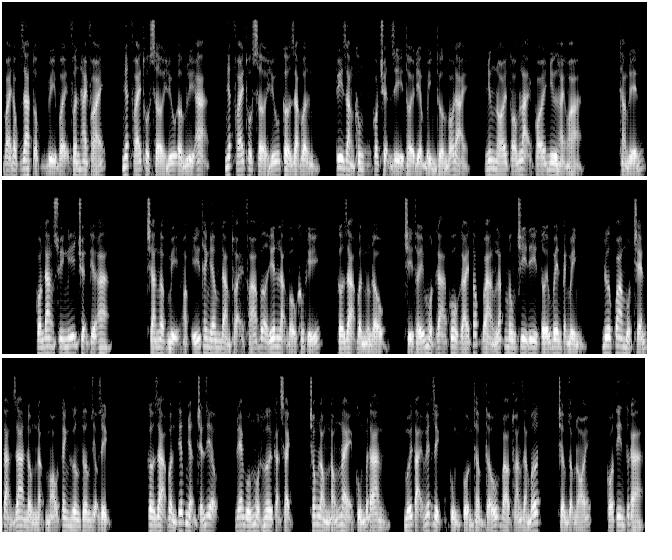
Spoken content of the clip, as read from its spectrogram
vài độc gia tộc vì vậy phân hai phái, nhất phái thuộc sở hữu ẩm lì ạ, nhất phái thuộc sở hữu cờ dạ vân. Tuy rằng không có chuyện gì thời điểm bình thường võ đài, nhưng nói tóm lại coi như hài hòa. Thẳng đến, còn đang suy nghĩ chuyện kia a. À? tràn ngập mị hoặc ý thanh âm đàm thoại phá vỡ yên lặng bầu không khí, cờ dạ vần ngầm đầu, chỉ thấy một gã cô gái tóc vàng lắc mông chi đi tới bên cạnh mình, đưa qua một chén tản ra nồng nặc máu tanh hương thơm rượu dịch. Cờ dạ vần tiếp nhận chén rượu, đem uống một hơi cạn sạch trong lòng nóng nảy cùng bất an, mới tại huyết dịch cùng cồn thẩm thấu vào thoáng giảm bớt, trầm giọng nói, có tin tức à?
